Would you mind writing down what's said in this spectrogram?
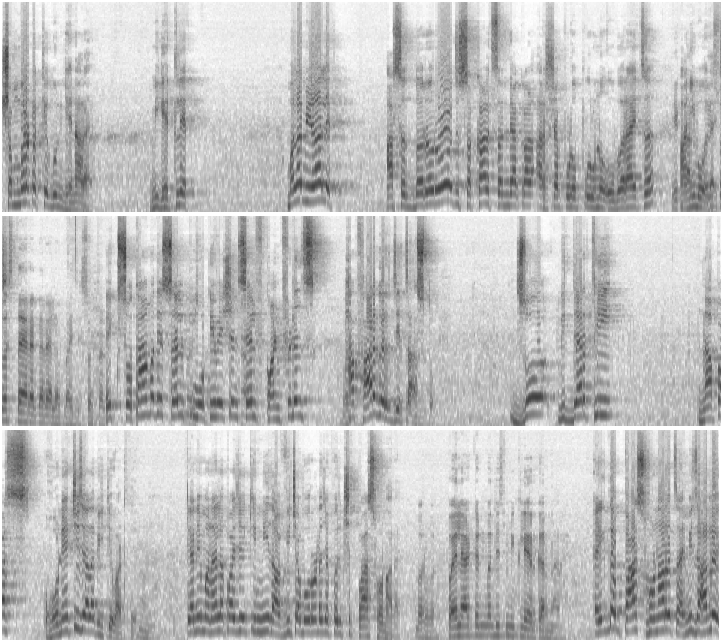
शंभर टक्के गुण घेणार आहे. मी घेतलेत. मला मिळालेत. असं दररोज सकाळ संध्याकाळ आरशापुढं पूर्ण उभं राहायचं आणि बोलायचं. तयार करायला पाहिजे स्वतः एक स्वतःमध्ये सेल्फ मोटिवेशन सेल्फ कॉन्फिडन्स हा फार गरजेचा असतो. जो विद्यार्थी नापास होण्याची ज्याला भीती वाटते. त्याने म्हणायला पाहिजे की मी दहावीच्या बोर्डाच्या परीक्षेत पास होणार आहे बरोबर पहिल्या अटेम्प्टमध्येच मी क्लिअर करणार आहे एकदम पास होणारच आहे मी झालोय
